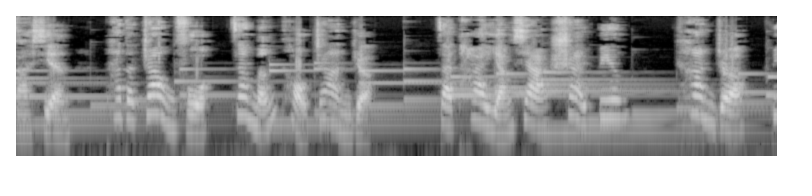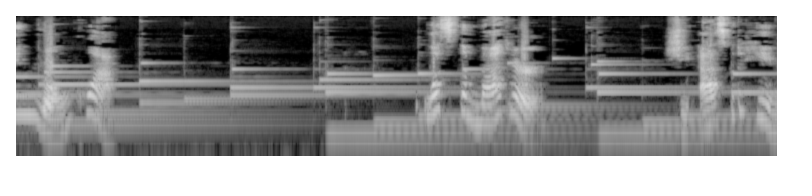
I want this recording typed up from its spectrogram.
发现她的丈夫在门口站着， 在太阳下晒冰，看着冰融化。What's the matter? She asked him.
